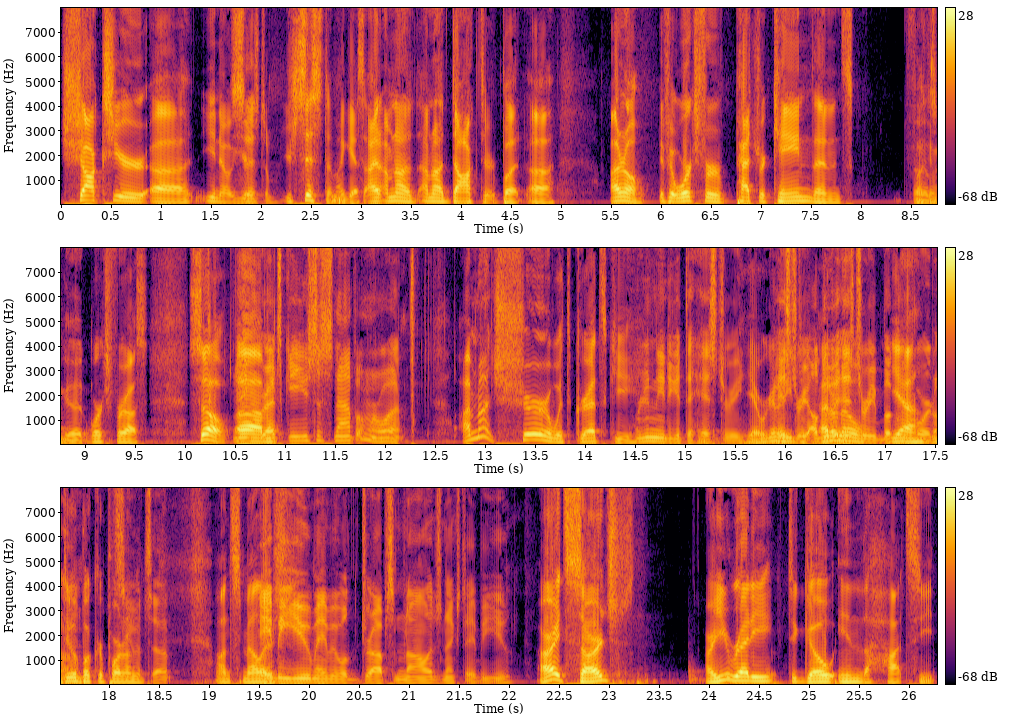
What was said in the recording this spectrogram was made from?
shocks your uh you know your System. your system i guess I, i'm not i'm not a doctor but uh i don't know if it works for patrick kane then it's That's fucking good. works for us so You think um, Gretzky used to snap them or what? I'm not sure with gretzky We're gonna need to get to history. Yeah, we're gonna need history. to- I'll I do a don't know. book Yeah, report. do a on book report on- what's up. on smellers ABU. Maybe we'll drop some knowledge next ABU. all right sarge are you ready to go in the hot seat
